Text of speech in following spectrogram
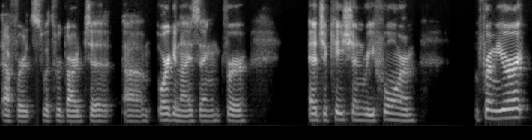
efforts with regard to um, organizing for education reform. From your,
